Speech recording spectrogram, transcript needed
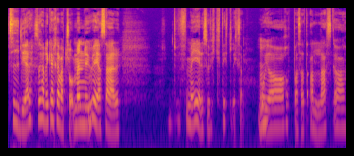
Tidigare så hade det kanske varit så men nu Mm. är jag så här För mig är det så viktigt liksom. Mm. Och jag hoppas att alla ska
